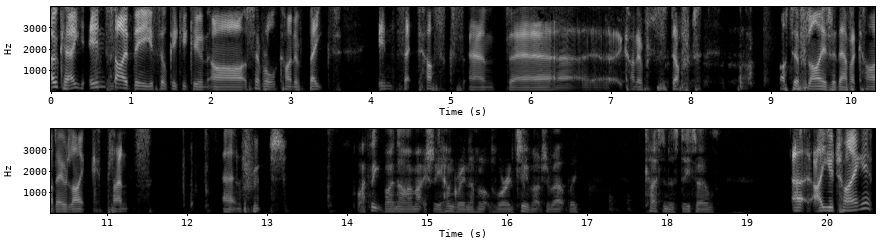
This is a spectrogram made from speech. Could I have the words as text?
Okay, inside the silky cocoon are several kind of baked insect husks and uh, kind of stuffed butterflies with avocado-like plants and fruits. I think by now I'm actually hungry enough not to worry too much about the chitinous details. Uh, are you trying it?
